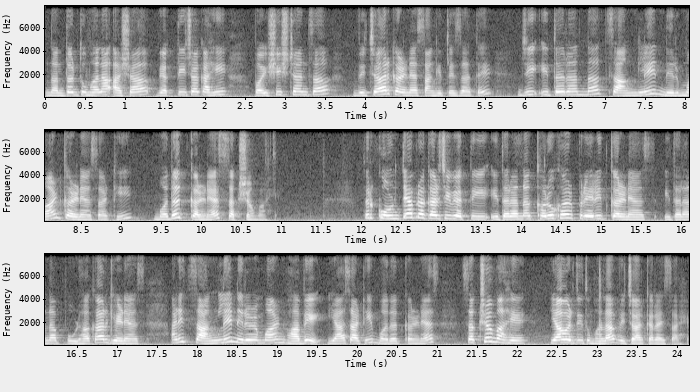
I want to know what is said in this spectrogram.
नंतर तुम्हाला अशा व्यक्तीच्या काही वैशिष्ट्यांचा विचार करण्यास सांगितले जाते जी इतरांना चांगले निर्माण करण्यासाठी मदत करण्यास सक्षम आहे. तर कोणत्या प्रकारची व्यक्ती इतरांना खरोखर प्रेरित करण्यास इतरांना पुढाकार घेण्यास आणि चांगले निर्माण व्हावे यासाठी मदत करण्यास सक्षम आहे यावरती तुम्हाला विचार करायचा आहे.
